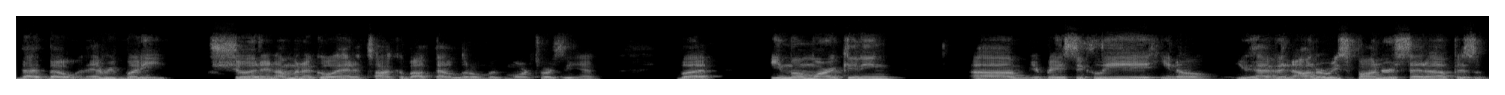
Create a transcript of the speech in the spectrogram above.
that everybody should, and I'm going to go ahead and talk about that a little bit more towards the end. But email marketing, um, you're basically, you know, you have an autoresponder set up is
